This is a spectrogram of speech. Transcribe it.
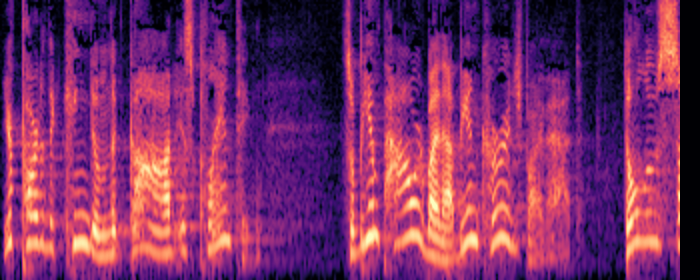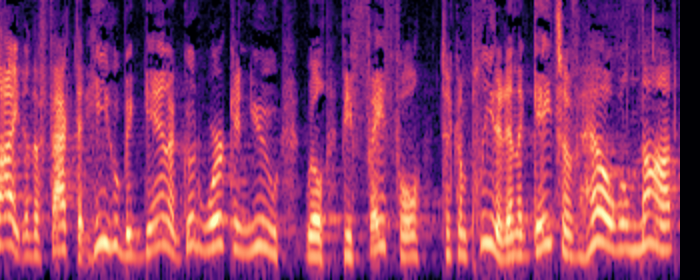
You're part of the kingdom that God is planting. So be empowered by that, be encouraged by that. Don't lose sight of the fact that he who began a good work in you will be faithful to complete it, and the gates of hell will not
